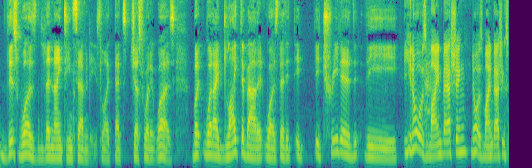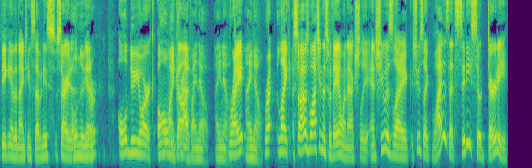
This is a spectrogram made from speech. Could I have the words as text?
this was the 1970s. Like that's just what it was. But what I liked about it was that it it, it treated the You know what was mind bashing? You know what was mind bashing? Speaking of the 1970s, sorry, to Old New inter- York? Old New York. Oh holy my crap, god! I know, I know, right? I know. Right? Like, so I was watching this with Awen actually, and she was like, she was like, "Why is that city so dirty?"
